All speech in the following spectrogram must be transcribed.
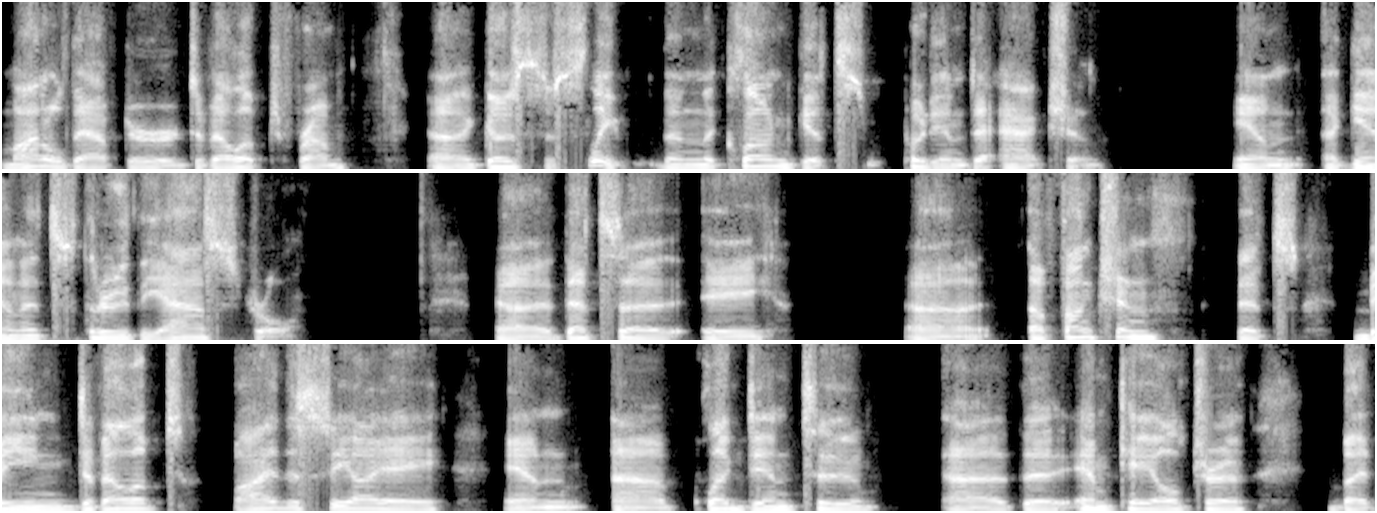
modeled after or developed from uh, goes to sleep, then the clone gets put into action. And again, it's through the astral. Uh, that's a a, uh, a function that's being developed by the CIA and uh, plugged into uh, the MK Ultra, but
